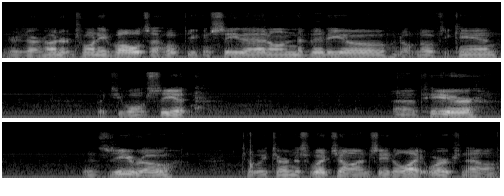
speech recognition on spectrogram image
There's our 120 volts. I hope you can see that on the video. I don't know if you can, but you won't see it. Up here is zero until we turn the switch on. See the light works now.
